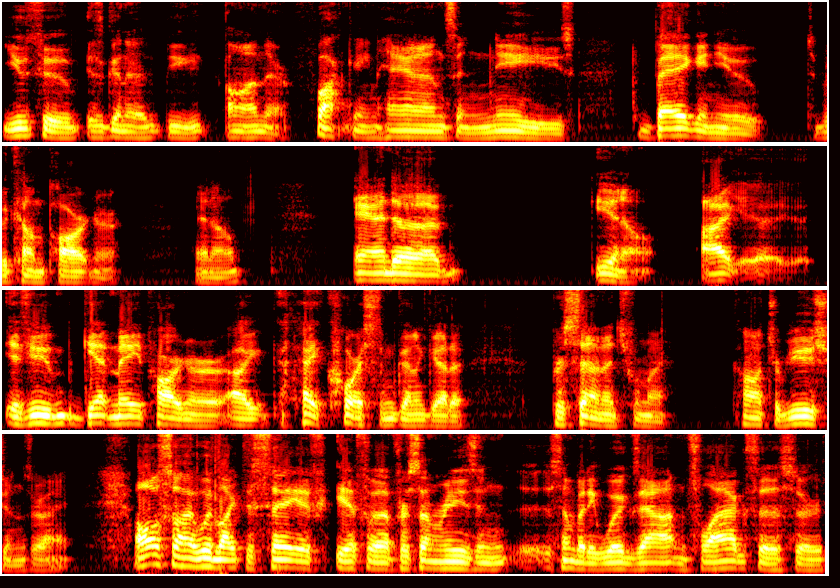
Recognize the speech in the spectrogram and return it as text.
YouTube is going to be on their fucking hands and knees begging you to become partner, you know. And uh, you know, I uh, if you get made partner, I, I of course am going to get a percentage for my contributions, right? Also, I would like to say if if uh, for some reason somebody wigs out and flags this or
